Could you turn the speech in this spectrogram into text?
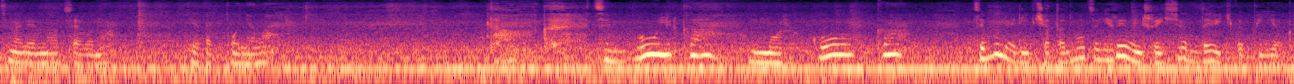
Це, мабуть, оце вона. Я так поняла. Так, цибулька, морковка. Цибуля ріпчата 20 гривень 69 копійок.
